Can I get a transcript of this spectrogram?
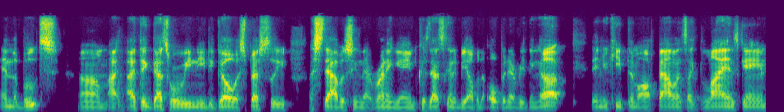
and the boots, um, I, I think that's where we need to go, especially establishing that running game, because that's going to be able to open everything up. Then you keep them off balance, like the Lions game.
